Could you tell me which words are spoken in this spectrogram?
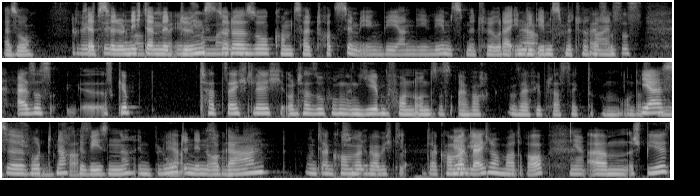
Also Selbst wenn du genau, nicht wir damit schon düngst oder so, kommt es halt trotzdem irgendwie an die Lebensmittel oder in Ja. die Lebensmittel heißt, rein. es ist, also es, es gibt tatsächlich Untersuchungen, in jedem von uns ist einfach sehr viel Plastik drin. Und das ja, es äh, wurde krass. nachgewiesen, ne? Im Blut, Ja, in den Organen. Und Da kommen wir, Tieren. glaube ich, da kommen Ja. wir gleich noch mal drauf. Ja. Ähm, Spiel,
